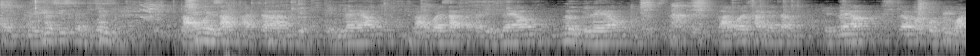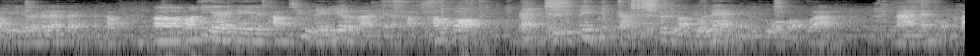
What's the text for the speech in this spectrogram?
เป็น layer system ซึ่งหลายบริษัทอาจจะเห็นแล้ว หลายบริษัทอาจจะเห็นแล้วเลิกไปแล้ว หลายบริษัทอาจจะเห็นแล้ว แล้วก็ทนไม่ไหวหรืออะไรก็แล้วแต่นะครับอตอนที่ AIA ทำชื่อ layer มาเนี่ยนะครับเขาก็แบ่ง discipline เหมือนกัน ก็คือเอาตัวแรกเนี่ยเป็นตัวบอกว่างานนั้นของใคร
